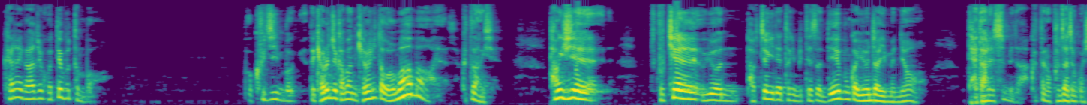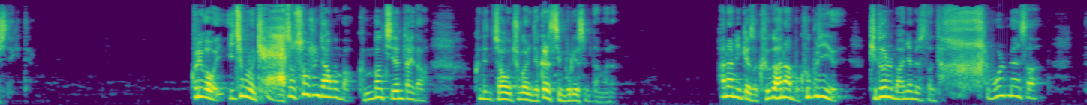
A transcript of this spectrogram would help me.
그래가지고 그때부터 뭐, 뭐, 그지, 뭐, 결혼식 가면 결혼식 도 어마어마해요. 그때 당시에. 당시에 국회의원 박정희 대통령 밑에서 네 분과 위원장이면요. 대단했습니다. 그때는 군사정권 시대이기 때문에. 그리고 이 친구는 계속 성순장군 막 금방 지점장이다. 근데 저 중간에 이제 끊었을지 모르겠습니다만은. 하나님께서 그거 하나, 뭐 그분이 기도를 많이 하면서 다 울면서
